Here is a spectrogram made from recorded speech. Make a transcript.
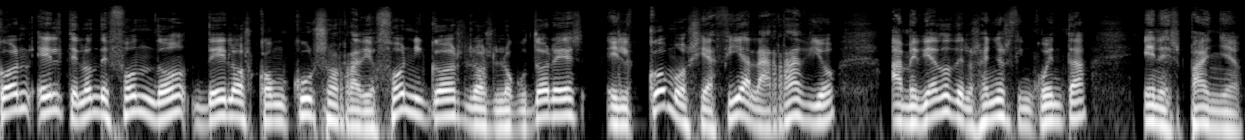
con el telón de fondo de los concursos radiofónicos, los locutores, el cómo se hacía la radio a mediados de los años 50 en España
